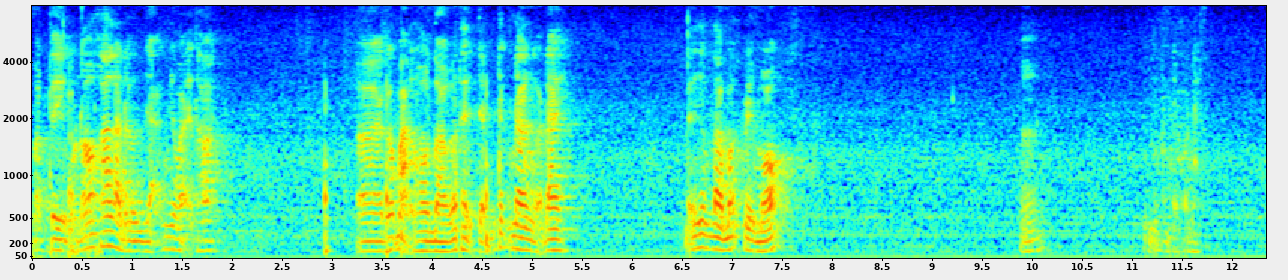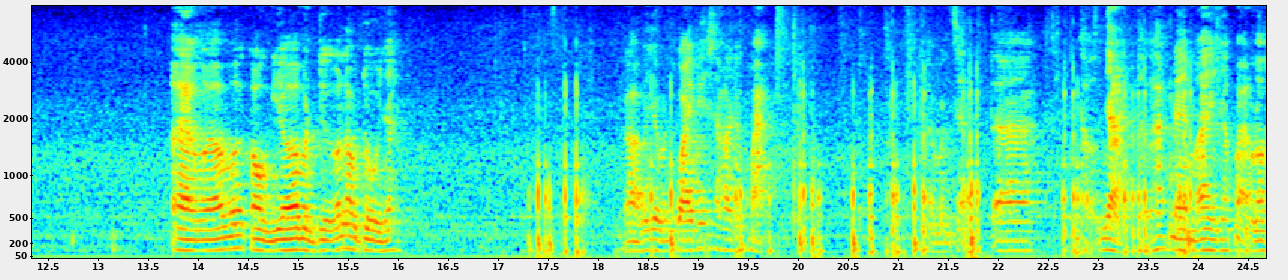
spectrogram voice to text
mặt tiền của nó khá là đơn giản như vậy thôi. À, các bạn hoàn toàn có thể chỉnh chức năng ở đây. Để chúng ta mất remote. Đó. hàng mới còn dơ mình chưa có lau chùi nha. Rồi bây giờ mình quay phía sau cho các bạn. Rồi mình sẽ à, thử nhạc thử HDMI cho các bạn luôn.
